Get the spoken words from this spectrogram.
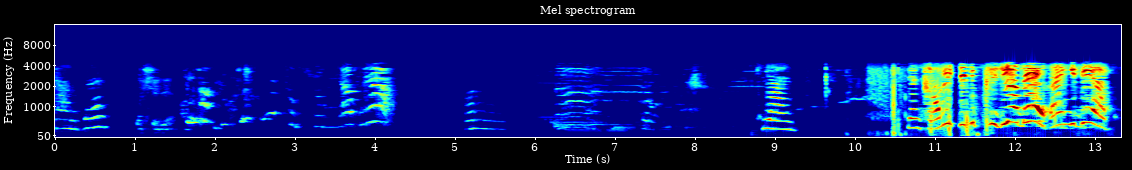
yazdı? Yani sen kahve istedik kızıyor be. Ben gidiyorum.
